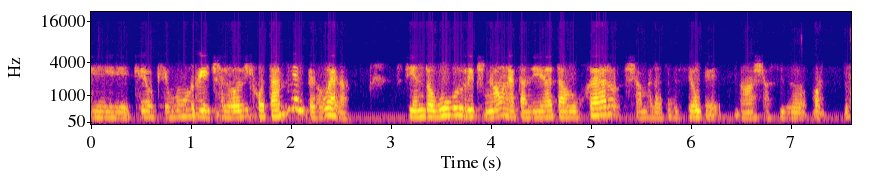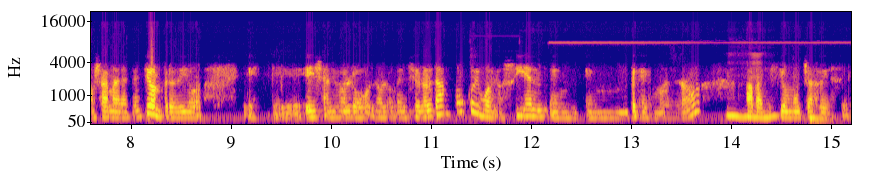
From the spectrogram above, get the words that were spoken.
eh, creo que Burrich lo dijo también pero bueno siendo Bullrich ¿no? una candidata mujer, llama la atención que no haya sido, bueno, no llama la atención, pero digo, este, ella no lo, no lo mencionó tampoco, y bueno, sí en, en, Bregman, ¿no? Apareció muchas veces.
